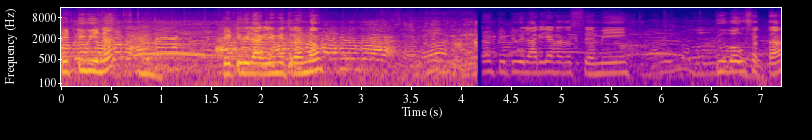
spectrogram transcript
टिटवी ना? टिटवी लागली मित्रांनो. व्ही लागली आता सेमी तू बघू शकता.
